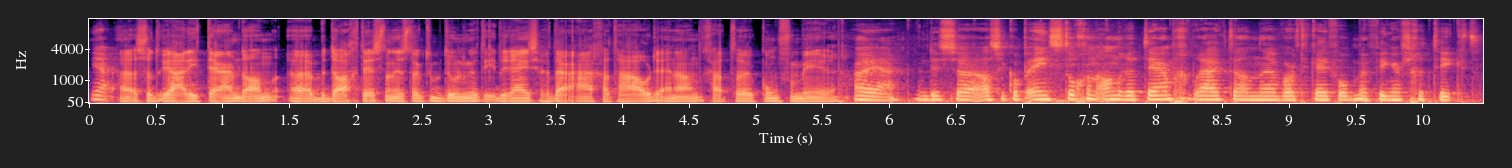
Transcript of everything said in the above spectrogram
Ja. Uh, zodra die term dan uh, bedacht is, dan is het ook de bedoeling dat iedereen zich daaraan gaat houden en aan gaat uh, conformeren. Oh ja, dus als ik opeens toch een andere term gebruik, dan word ik even op mijn vingers getikt.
